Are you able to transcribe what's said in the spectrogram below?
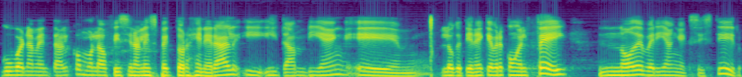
Gubernamental, como la Oficina del Inspector General y, también eh, lo que tiene que ver con el FEI, no deberían existir.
